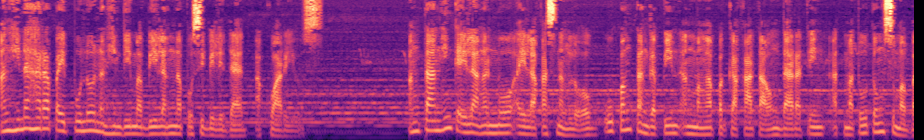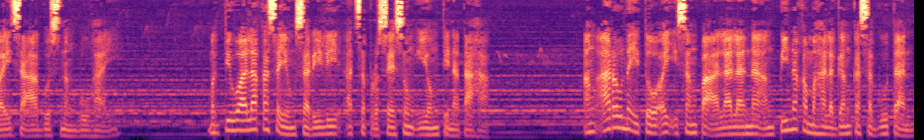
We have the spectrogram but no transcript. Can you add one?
Ang hinaharap ay puno ng hindi mabilang na posibilidad, Aquarius. Ang tanging kailangan mo ay lakas ng loob upang tanggapin ang mga pagkakataong darating at matutong sumabay sa agos ng buhay. Magtiwala ka sa iyong sarili at sa prosesong iyong tinatahak. Ang araw na ito ay isang paalala na ang pinakamahalagang kasagutan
